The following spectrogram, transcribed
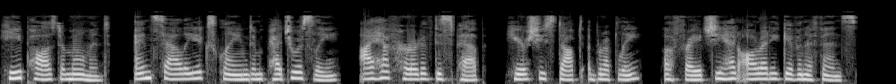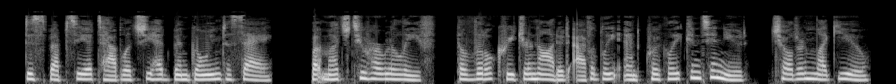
He paused a moment, and Sally exclaimed impetuously, I have heard of dyspep, here she stopped abruptly, afraid she had already given offense. Dyspepsia tablet she had been going to say. But much to her relief, the little creature nodded affably and quickly continued, children like you,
